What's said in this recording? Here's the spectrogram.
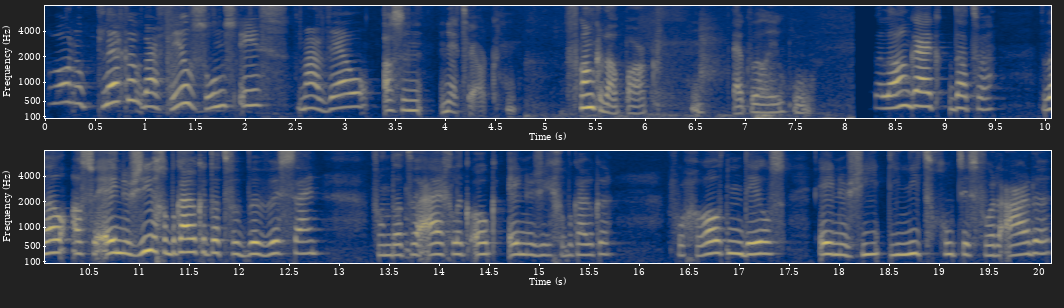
Gewoon op plekken waar veel zons is, maar wel als een netwerk. Frankendaelpark. Hm, lijkt wel heel cool. Belangrijk dat we wel als we energie gebruiken, dat we bewust zijn van dat we eigenlijk ook energie gebruiken voor grotendeels energie die niet goed is voor de aarde.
